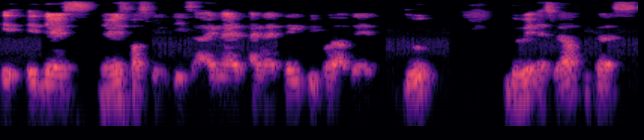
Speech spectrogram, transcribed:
it, it there's there is possibilities, uh, and I and I think people out there do do it as well because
